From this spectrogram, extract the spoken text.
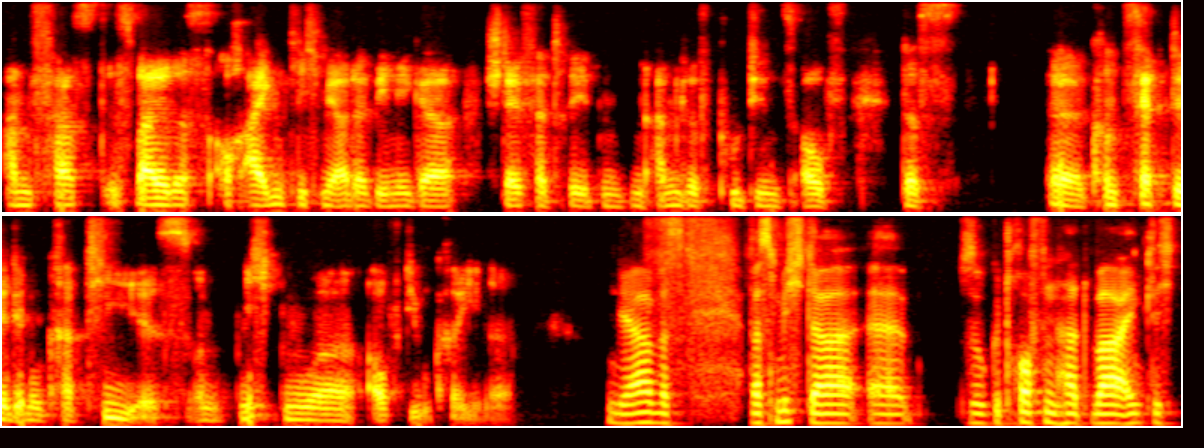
anfasst, ist, weil das auch eigentlich mehr oder weniger stellvertretend ein Angriff Putins auf das äh, Konzept der Demokratie ist und nicht nur auf die Ukraine. Ja, was, was mich da äh, so getroffen hat, war eigentlich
